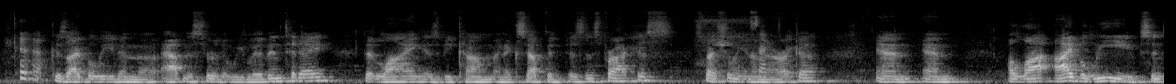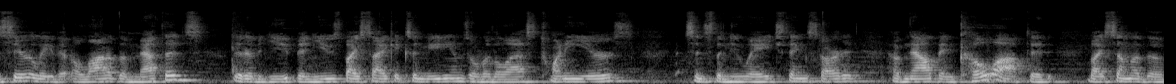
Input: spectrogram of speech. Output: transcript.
because I believe in the atmosphere that we live in today, that lying has become an accepted business practice, especially in Exactly. America. And, and a lot, I believe sincerely that a lot of the methods that have been used by psychics and mediums over the last 20 years, since the New Age thing started, have now been co opted by some of the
